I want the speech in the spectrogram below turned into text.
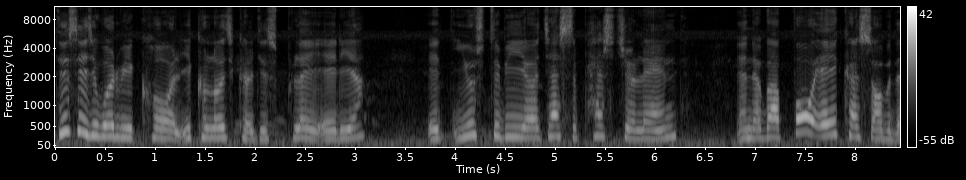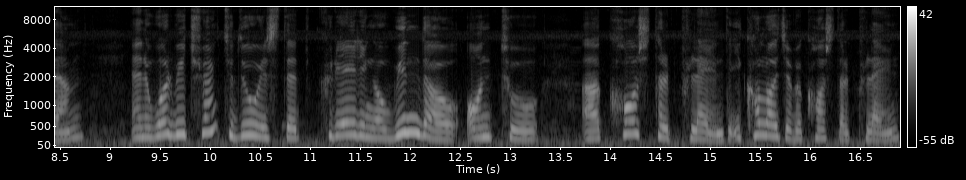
This is what we call ecological display area. It used to be uh, just pasture land and about four acres of them. And what we're trying to do is that creating a window onto a coastal plain, the ecology of a coastal plain.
